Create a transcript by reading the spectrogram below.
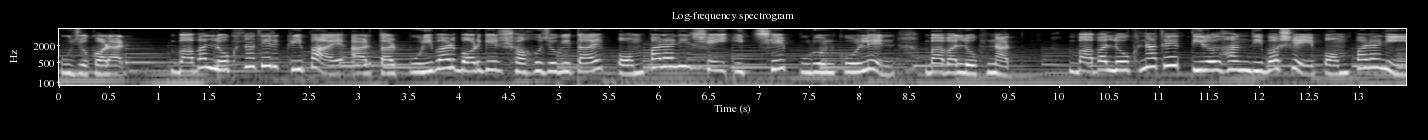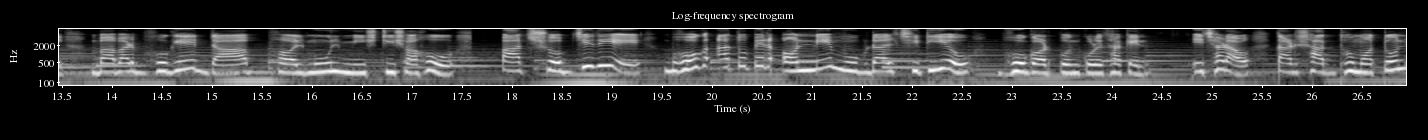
পুজো করার। বাবা লোকনাথের কৃপায় আর তার পরিবারবর্গের সহযোগিতায় পম্পারানির সেই ইচ্ছে পূরণ করলেন বাবা লোকনাথ। বাবা লোকনাথের তিরোধান দিবসে পম্পারানী বাবার ভোগে ডাব, ফলমূল মিষ্টি সহ পাঁচ সবজি দিয়ে ভোগ আতপের অন্নে মুগ ডাল ছিটিয়েও ভোগ অর্পণ করে থাকেন। এছাড়াও তার সাধ্য মতন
